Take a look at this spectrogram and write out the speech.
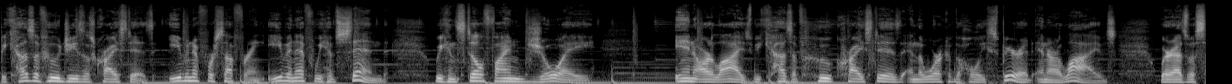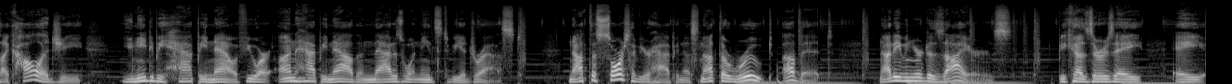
Because of who Jesus Christ is, even if we're suffering, even if we have sinned, we can still find joy in our lives because of who Christ is and the work of the Holy Spirit in our lives. Whereas with psychology, you need to be happy now. If you are unhappy now, then that is what needs to be addressed. Not the source of your happiness, not the root of it, not even your desires, because there is a a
